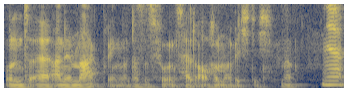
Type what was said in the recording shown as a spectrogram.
und äh, an den Markt bringen. Und das ist für uns halt auch immer wichtig. Ja. Ja,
